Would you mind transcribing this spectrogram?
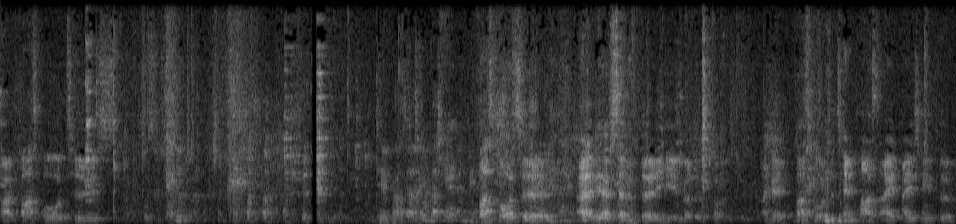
Alright, fast forward to what's the time? Ten past eight. Fast forward to, I did have seven thirty here, but it was probably, okay, fast forward to ten past eight, eighteenth of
